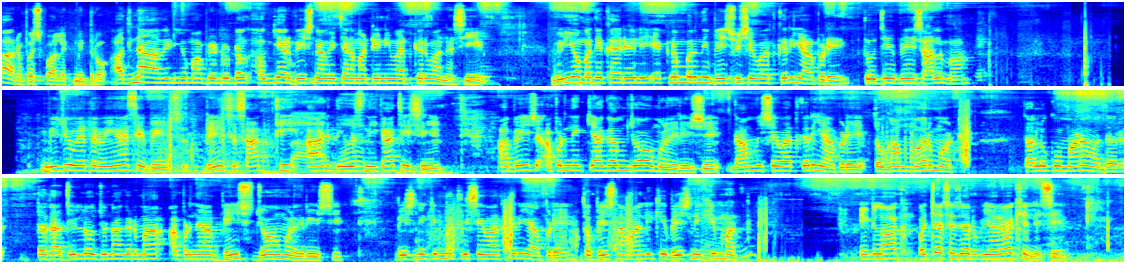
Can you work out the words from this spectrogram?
નમસ્કાર, પશુપાલક મિત્રો. આજના આ વિડીયોમાં આપણે ટોટલ અગિયાર ભેંસના વેચાણ માટેની વાત કરવાના છીએ. વિડીયોમાં દેખાઈ રહેલી એક નંબરની ભેંસ વિશે વાત કરીએ આપણે. તો જે ભેંસ હાલમાં, બીજું વેતર વિયાસે ભેંસ ભેંસ સાતથી આઠ દિવસની કાચી છે. આ ભેંસ આપણને કયા ગામ જોવા મળી રહી છે? ગામ વિશે વાત કરીએ આપણે, તો ગામ મરમઠ તાલુકો માણાવદર તથા જિલ્લો જુનાગઢમાં આપણને આ ભેંસ જોવા મળી રહી છે. ભેંસની કિંમત વિશે વાત કરીએ આપણે, તો ભેજના માલિકે ભેંસની કિંમત એક લાખ પચાસ હજાર રૂપિયા રાખેલી છે.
